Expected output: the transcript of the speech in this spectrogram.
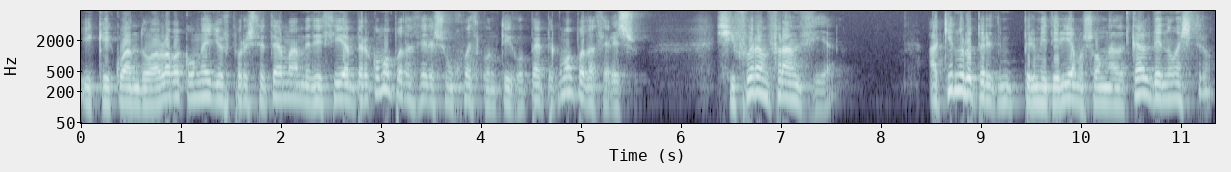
y que cuando hablaba con ellos por este tema me decían, pero ¿cómo puede hacer eso un juez contigo, Pepe? ¿Cómo puede hacer eso? Si fuera en Francia, aquí no le permitiríamos a un alcalde nuestro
